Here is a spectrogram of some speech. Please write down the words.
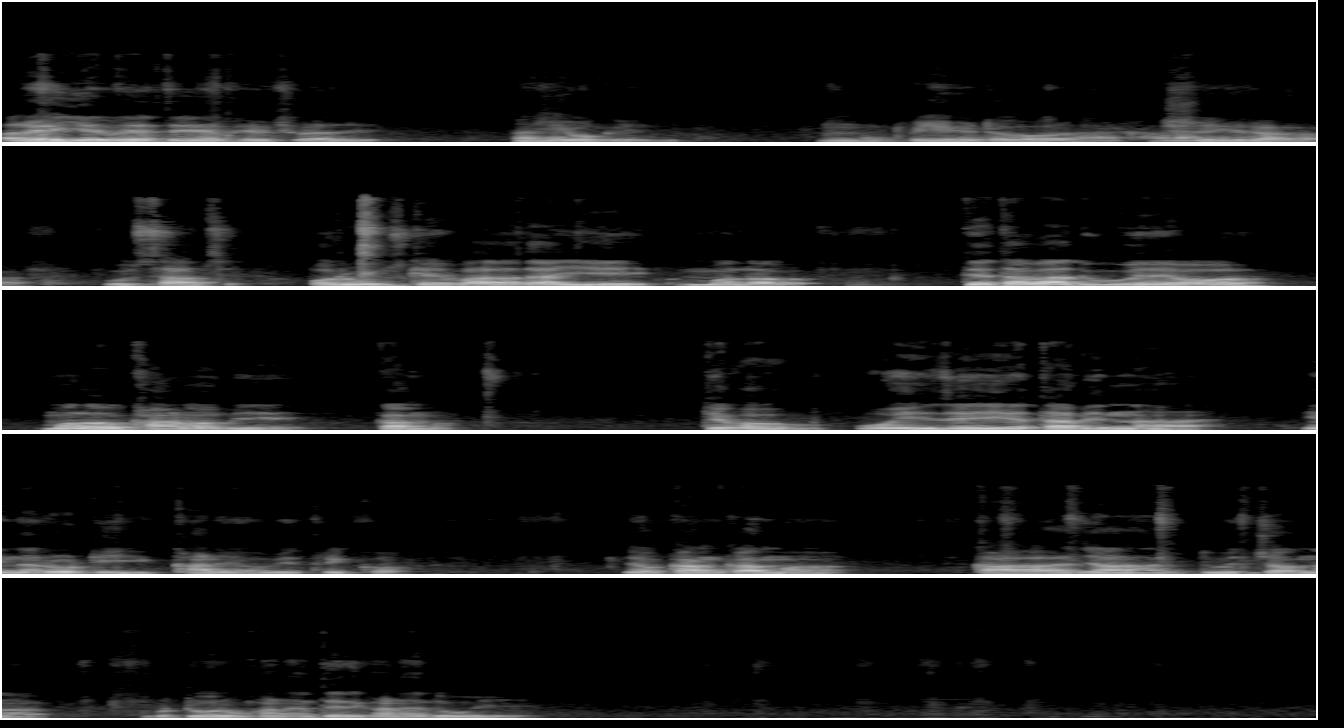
अरे ये वे ते फेफड़ा जी। ये हो गए। पेट और हाँ, शरीर हाँ, उस हिसाब से। और उसके बाद आई मतलब तेता बाद हुए और मतलब खाना भी कम। देखो वही जे ये तभी ना इन रोटी खाने भी तरीको। जो कम कम का जहाँ दूध चौना भटूरू खाने तेज खाने दो ही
